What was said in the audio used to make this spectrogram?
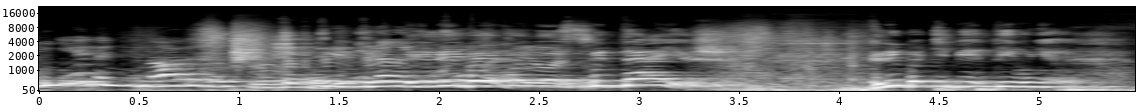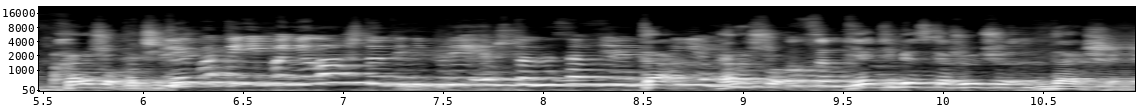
Мне, это не надо. Ну так ты, не ты- надо Ты либо его не испытаешь, либо тебе ты его не... Хорошо, почитай. Либо ты не поняла, что это не при... что на самом деле это Так, приемлемый хорошо. способ. Я тебе скажу еще дальше.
